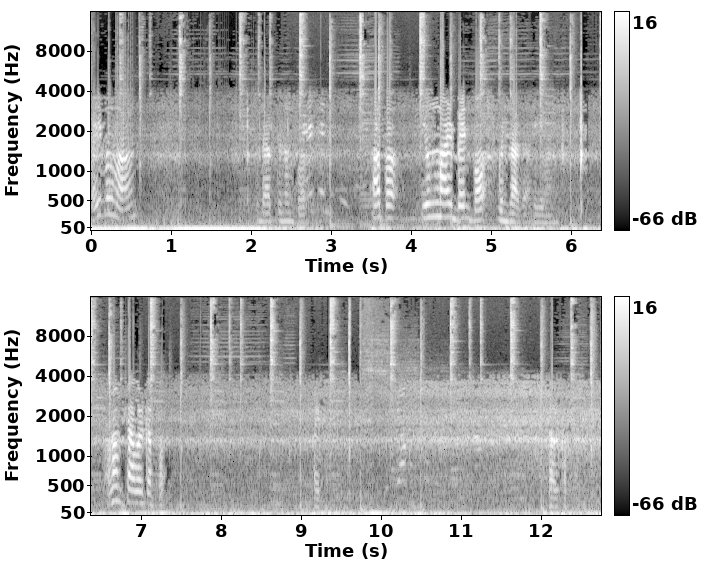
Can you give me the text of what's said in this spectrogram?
Kayo po, ma'am? Good afternoon po. Apo, yung Marben po, Gonzaga. Sige, ma'am. Oh, ma'am, tower ka po. Ay po. Tower ka po.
